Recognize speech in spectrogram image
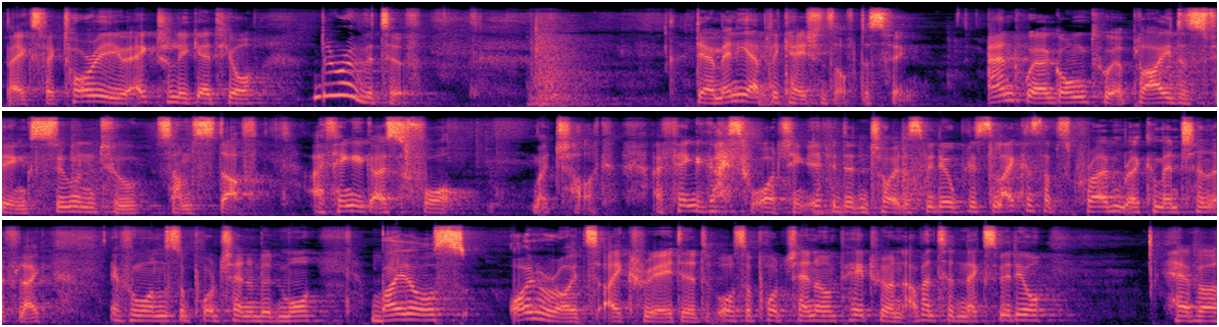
by x factorial you actually get your derivative. There are many applications of this thing and we're going to apply this thing soon to some stuff. I thank you guys for my chalk. I thank you guys for watching. If you did enjoy this video, please like and subscribe and recommend channel if you like. If you want to support channel a bit more, buy those Euleroids I created or support channel on Patreon. Up until the next video, have a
